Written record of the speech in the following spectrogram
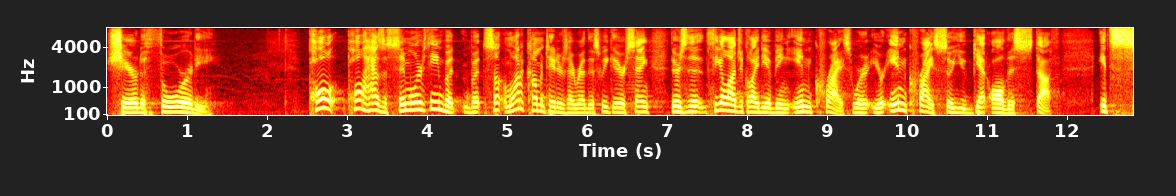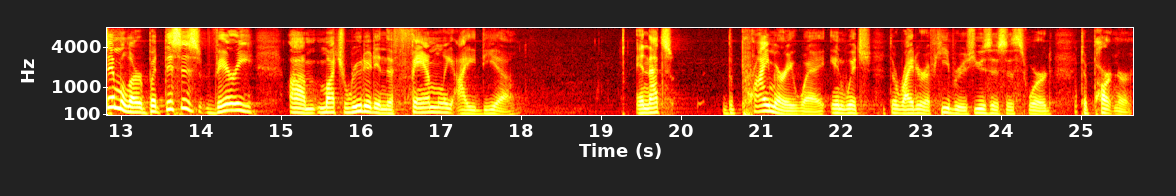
shared authority. Paul, Paul has a similar theme, but, but some, a lot of commentators I read this week, they're saying there's the theological idea of being in Christ, where you're in Christ so you get all this stuff. It's similar, but this is very um, much rooted in the family idea. And that's the primary way in which the writer of Hebrews uses this word to partner.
